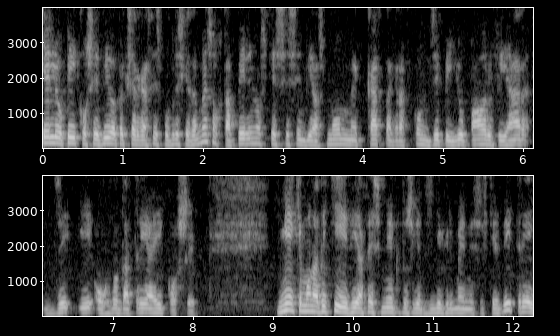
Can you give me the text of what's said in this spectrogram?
Helio P22 επεξεργαστής που βρίσκεται μέσα, οχταπύρινος και σε συνδυασμό με κάρτα γραφικών GPU PowerVR GE8320. Μία και μοναδική η διαθέσιμη έκδοση για τη συγκεκριμένη συσκευή, 3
